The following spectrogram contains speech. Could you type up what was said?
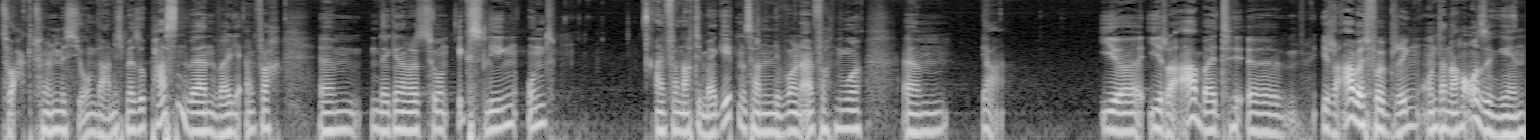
zur aktuellen Mission gar nicht mehr so passen werden, weil die einfach ähm, in der Generation X liegen und einfach nach dem Ergebnis handeln. Die wollen einfach nur ähm, ja, ihr, ihre Arbeit, äh, ihre Arbeit vollbringen und dann nach Hause gehen.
